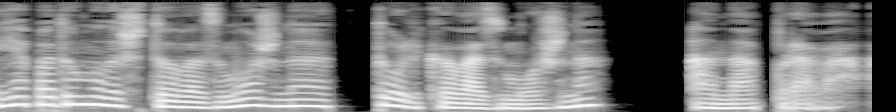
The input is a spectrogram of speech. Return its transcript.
Я подумала, что, возможно, только возможно, она права.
